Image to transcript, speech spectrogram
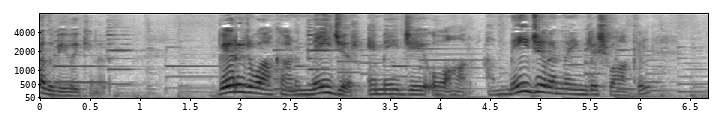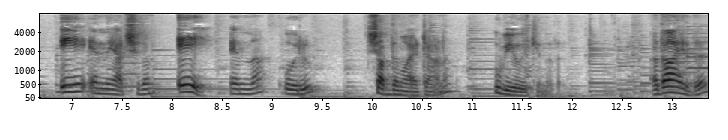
അത് ഉപയോഗിക്കുന്നത്. വേറൊരു വാക്കാണ് major M A J O R ആ മേജർ എന്ന ഇംഗ്ലീഷ് വാക്കിൽ എ എന്ന അക്ഷരം എ എന്ന ഒരു ശബ്ദമായിട്ടാണ് ഉപയോഗിക്കുന്നത്. അതായത്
